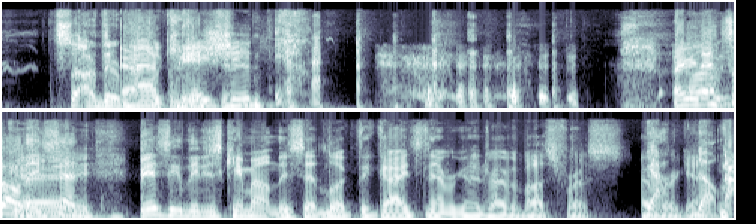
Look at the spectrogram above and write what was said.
So their application. application. I mean, that's all they said. Basically, they just came out and they said, "Look, the guy's never going to drive a bus for us ever Yeah, again." no. No,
